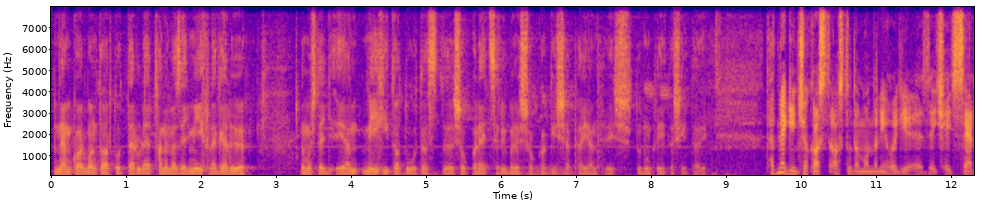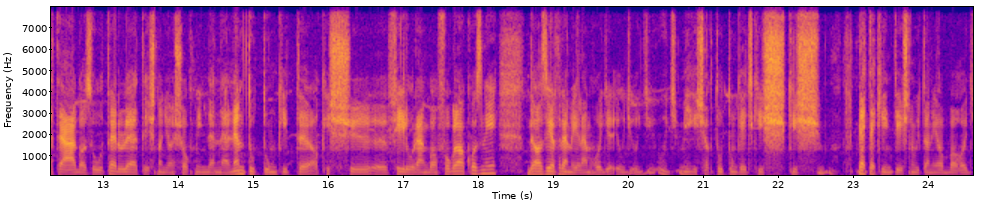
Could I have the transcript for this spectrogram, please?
nem karbantartott terület, hanem ez egy méhlegelő. Na most egy ilyen méhitatót azt sokkal egyszerűbben és sokkal kisebb helyen is tudunk létesíteni. Tehát megint csak azt, azt tudom mondani, hogy ez egy, egy szerte ágazó terület, és nagyon sok mindennel nem tudtunk itt a kis fél óránkban foglalkozni, de azért remélem, hogy úgy, úgy, úgy mégiscsak tudtunk egy kis, kis betekintést nyújtani abba, hogy,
